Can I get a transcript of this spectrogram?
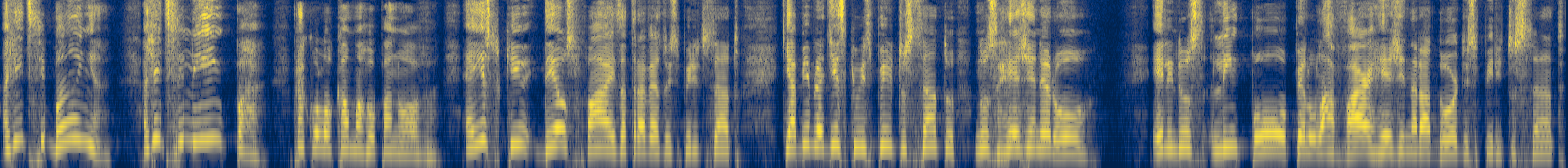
A gente se banha. A gente se limpa para colocar uma roupa nova. É isso que Deus faz através do Espírito Santo. Que a Bíblia diz que o Espírito Santo nos regenerou. Ele nos limpou pelo lavar regenerador do Espírito Santo.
